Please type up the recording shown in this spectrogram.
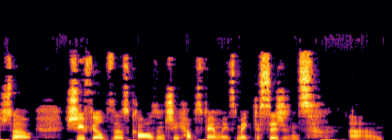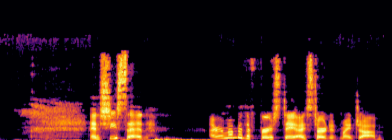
So she fields those calls and she helps families make decisions. Um, and she said, I remember the first day I started my job.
